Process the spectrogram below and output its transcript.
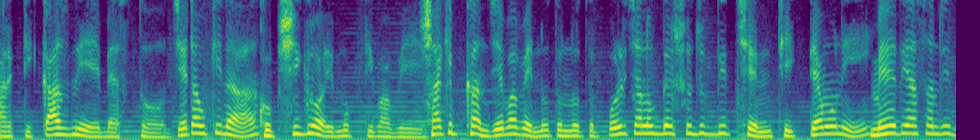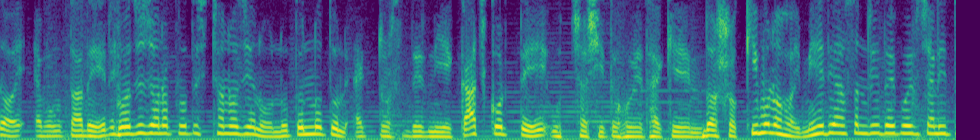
আরেকটি কাজ নিয়ে ব্যস্ত, যেটাও কিনা খুব শীঘ্রই মুক্তি পাবে। শাকিব খান যেভাবে নতুন নতুন পরিচালকদের সুযোগ দিচ্ছেন, ঠিক তেমনি মেহেদি হাসান হৃদয় এবং তাদের প্রযোজনা প্রতিষ্ঠানও যেন নতুন নতুন অ্যাক্টরসদের নিয়ে কাজ করতে উচ্ছ্বাসিত হয়ে থাকেন। দর্শক, কি মনে হয়? মেহেদি হাসান হৃদয় পরিচালিত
